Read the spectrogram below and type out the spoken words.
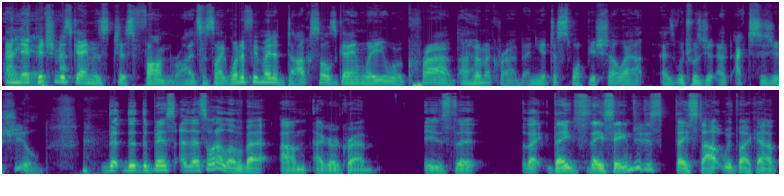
Great and their dev. pitch for this game is just fun, right? So it's like, what if we made a Dark Souls game where you were a crab, a hermit crab, and you had to swap your shell out as which was your, acts as your shield. the, the the best that's what I love about um aggro crab is that like they they seem to just they start with like a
